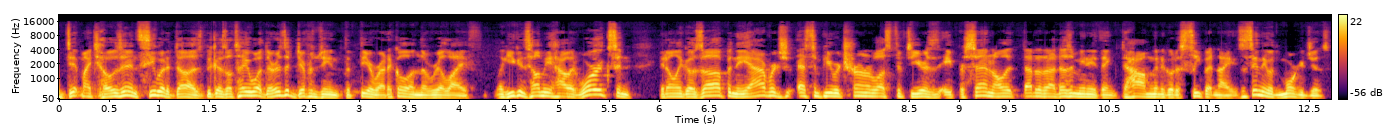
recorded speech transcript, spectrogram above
dip my toes in and see what it does. Because I'll tell you what, there is a difference between the theoretical and the real life. Like you can tell me how it works and it only goes up and the average S&P return over the last 50 years is 8% and all that, da, da, da, doesn't mean anything to how I'm going to go to sleep at night. It's the same thing with mortgages.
